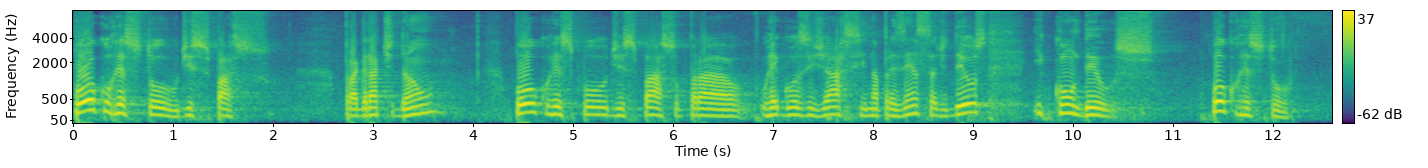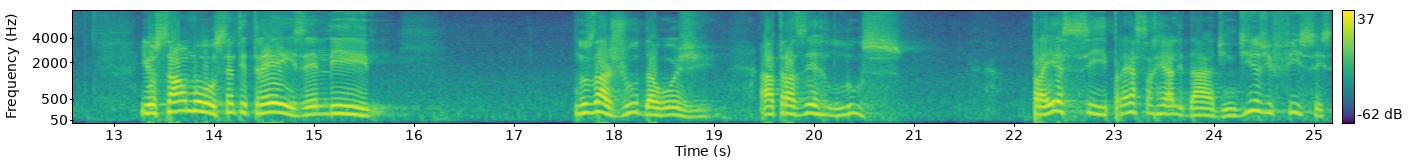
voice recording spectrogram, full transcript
pouco restou de espaço para gratidão, pouco restou de espaço para regozijar-se na presença de Deus e com Deus. Pouco restou. E o Salmo 103, ele nos ajuda hoje a trazer luz para esse, para essa realidade, em dias difíceis,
